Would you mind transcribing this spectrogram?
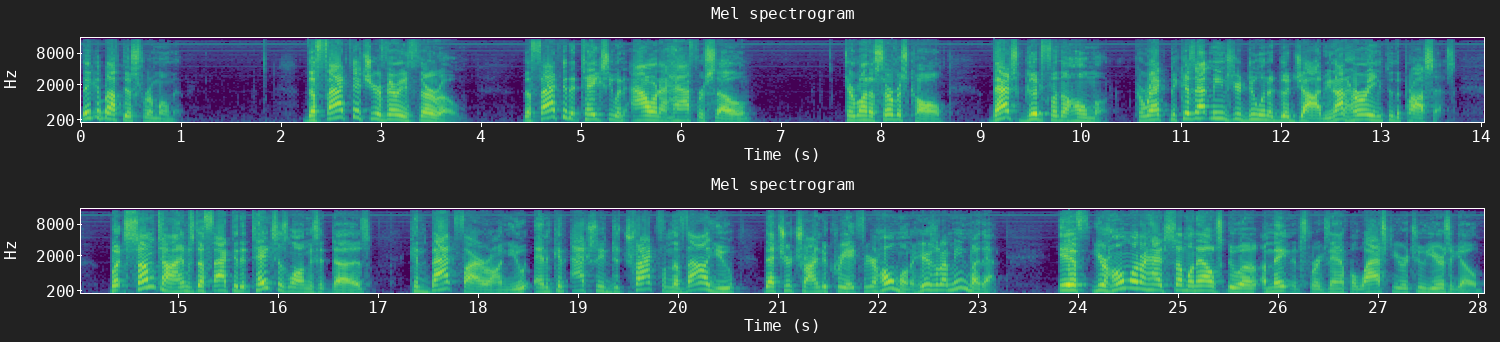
Think about this for a moment. The fact that you're very thorough, the fact that it takes you an hour and a half or so to run a service call, that's good for the homeowner, correct? Because that means you're doing a good job. You're not hurrying through the process. But sometimes the fact that it takes as long as it does can backfire on you and can actually detract from the value that you're trying to create for your homeowner. Here's what I mean by that. If your homeowner had someone else do a, a maintenance, for example, last year or two years ago,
